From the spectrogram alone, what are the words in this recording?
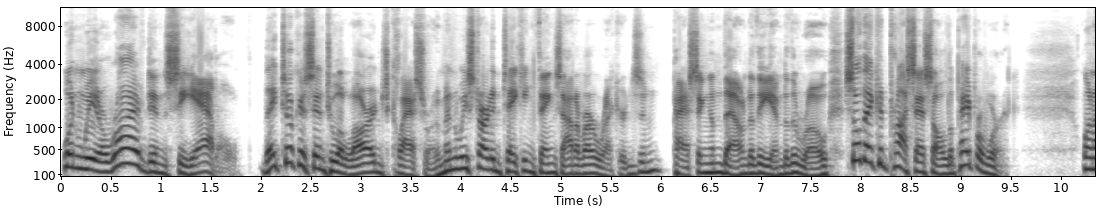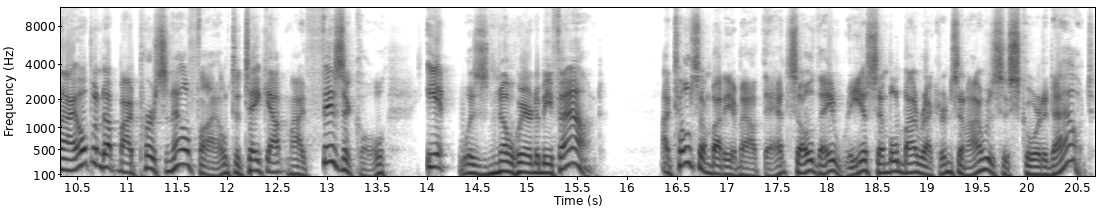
When we arrived in Seattle, they took us into a large classroom and we started taking things out of our records and passing them down to the end of the row so they could process all the paperwork. When I opened up my personnel file to take out my physical, it was nowhere to be found. I told somebody about that, so they reassembled my records and I was escorted out.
